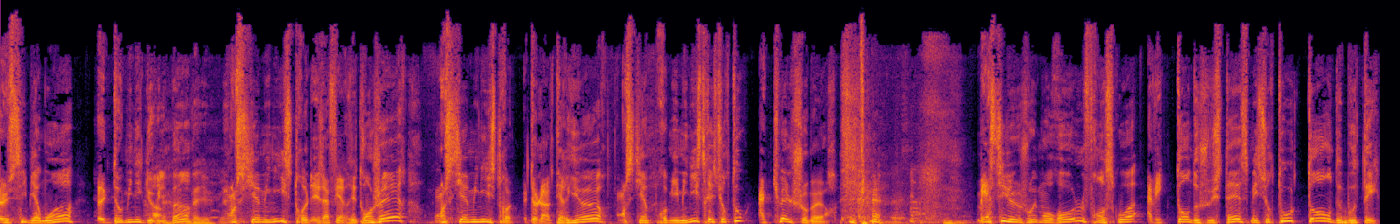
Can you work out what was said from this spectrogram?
euh, c'est bien moi, euh, Dominique de Villepin, ancien ministre des Affaires étrangères, ancien ministre de l'Intérieur, ancien Premier ministre et surtout actuel chômeur. Merci de jouer mon rôle, François, avec tant de justesse, mais surtout tant de beauté.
